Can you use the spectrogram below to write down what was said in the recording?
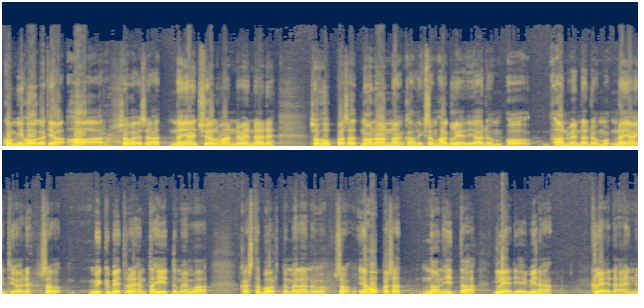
kom ihåg att jag har så var jag så att när jag inte själv använder det så hoppas att någon annan kan liksom ha glädje av dem och använda dem när jag inte gör det så mycket bättre att hämta hit dem än att kasta bort dem eller något så jag hoppas att någon hittar glädje i mina kläder ännu.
